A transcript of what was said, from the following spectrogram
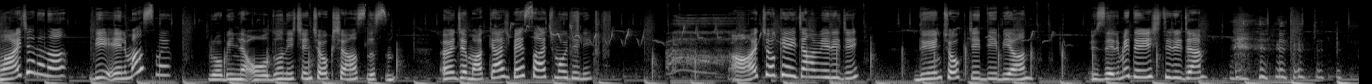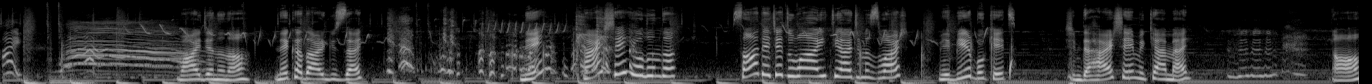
Vay canına. Bir elmas mı? Robin'le olduğun için çok şanslısın. Önce makyaj ve saç modeli. Aa, çok heyecan verici. Düğün çok ciddi bir an. Üzerimi değiştireceğim. Vay canına. Ne kadar güzel. Ne? Her şey yolunda. Sadece dua ihtiyacımız var. Ve bir buket. Şimdi her şey mükemmel. Aa,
